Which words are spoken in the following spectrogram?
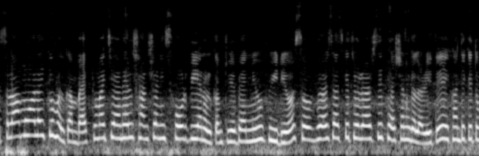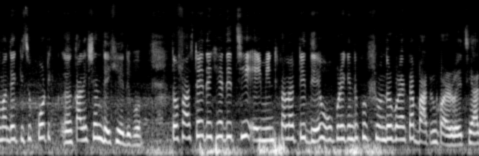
আসসালামু আলাইকুম welcome back to my channel সানশান sport B and welcome to a brand new video so viewers আজকে চলে আসছি ফ্যাশন গ্যালারিতে এখান থেকে তোমাদের কিছু কোটি কালেকশন দেখিয়ে দেবো। তো ফার্স্টেই দেখিয়ে দিচ্ছি এই মিন্ট কালারটি দিয়ে। উপরে কিন্তু খুব সুন্দর করে একটা বাটন করা রয়েছে। আর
